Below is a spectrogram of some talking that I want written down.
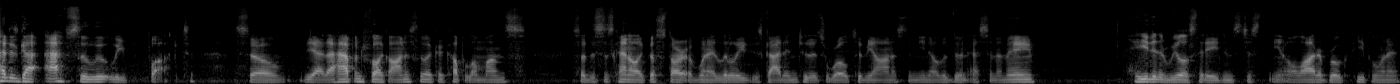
I just got absolutely fucked. So yeah, that happened for like honestly like a couple of months. So this is kind of like the start of when I literally just got into this world, to be honest, and you know was doing SMMA. Hated the real estate agents, just you know a lot of broke people in it.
